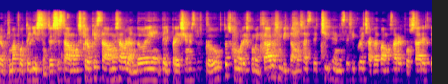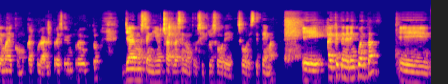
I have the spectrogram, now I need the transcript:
La última foto y listo. Entonces estábamos, creo que estábamos hablando del precio de nuestros productos. Como les comentaba, los invitamos a este, en este ciclo de charlas, vamos a reforzar el tema de cómo calcular el precio de un producto. Ya hemos tenido charlas en otros ciclos sobre, sobre este tema. Eh, hay que tener en cuenta eh,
